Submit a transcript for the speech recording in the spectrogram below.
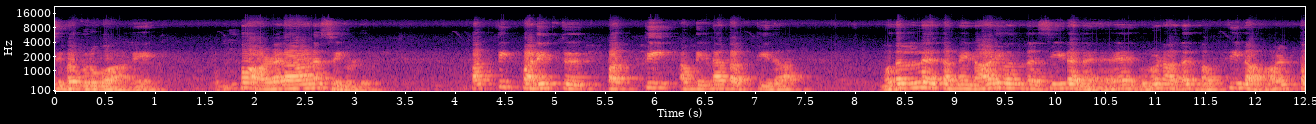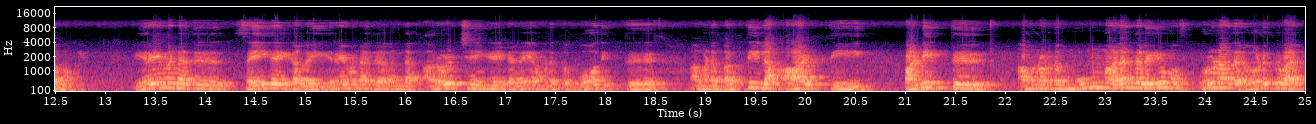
சிவகுருவானே. ரொம்ப அழகான செய்யுள் பக்தி பணித்து பக்தி அப்படின்னா பக்தி தான். முதல்ல தன்னை நாடி வந்த சீடனை குருநாதர் பக்தியில ஆழ்த்தணும் இறைவனது செய்கைகளை இறைவனது அந்த அருள் செய்கைகளை அவனுக்கு போதித்து அவனை பக்தியில ஆழ்த்தி பணித்து அவனோட மும்மலங்களையும் குருநாதர் ஒடுக்குவார்.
